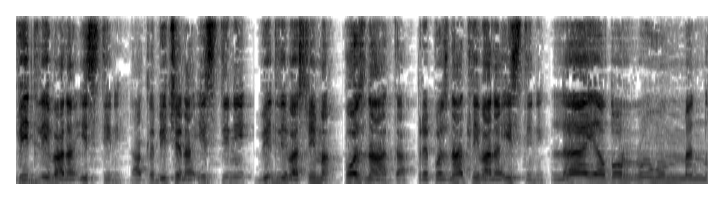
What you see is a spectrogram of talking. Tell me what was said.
vidljiva na istini. Dakle, bit će na istini vidljiva svima, poznata, prepoznatljiva na istini. La yadurruhum man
